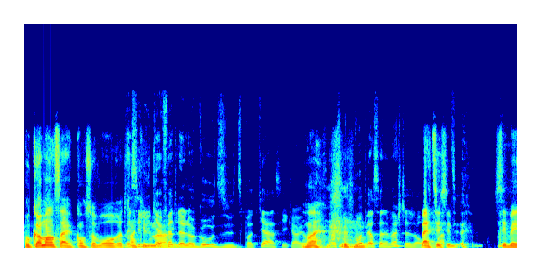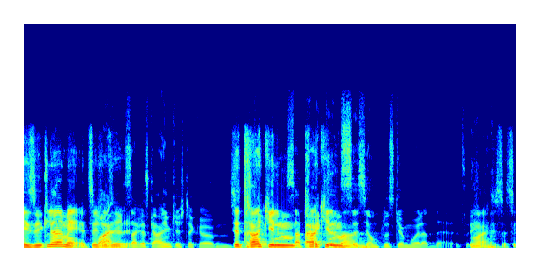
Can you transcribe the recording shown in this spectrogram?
on commence à concevoir euh, Mais c'est lui qui tranquillement. a fait le logo du, du podcast, qui est quand même. Ouais. Moi, personnellement, j'étais genre. Ben, tu sais? C'est basique, là, mais tu sais, je veux dire. ça reste quand même que j'étais comme. C'est tranquille- Ça t'as une tranquillement. session de plus que moi là-dedans. Ouais, c'est ça.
